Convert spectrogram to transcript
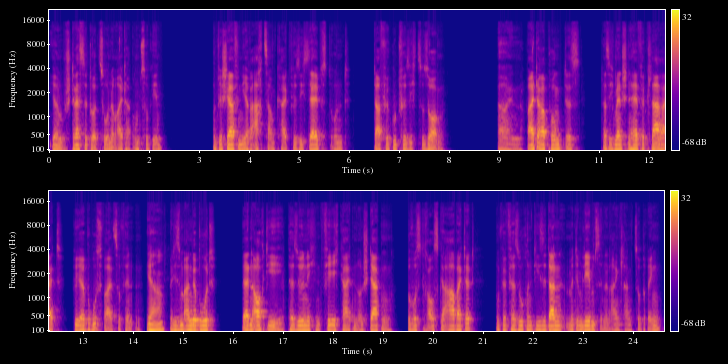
ihren Stresssituationen im Alltag umzugehen. Und wir schärfen ihre Achtsamkeit für sich selbst und dafür gut für sich zu sorgen. Ein weiterer Punkt ist, dass ich Menschen helfe, Klarheit für ihre Berufswahl zu finden. Ja. Bei diesem Angebot werden auch die persönlichen Fähigkeiten und Stärken bewusst rausgearbeitet und wir versuchen diese dann mit dem Lebenssinn in Einklang zu bringen,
